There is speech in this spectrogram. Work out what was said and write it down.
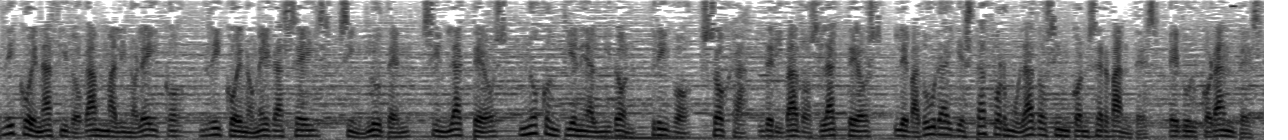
rico en ácido gamma-linoleico, rico en omega 6, sin gluten, sin lácteos, no contiene almidón, trigo, soja, derivados lácteos, levadura y está formulado sin conservantes, edulcorantes,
